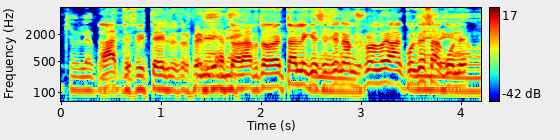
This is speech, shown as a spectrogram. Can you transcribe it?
και βλέπουμε. Άντε φιτέλου, ρε παιδιά. Ναι, ναι. Τώρα αυτό το έλεγες εσύ Ναι. ένα μισό χρόνο. Δεν ακούν, δεν Ναι, σε ρε, ακούνε. γάμο.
